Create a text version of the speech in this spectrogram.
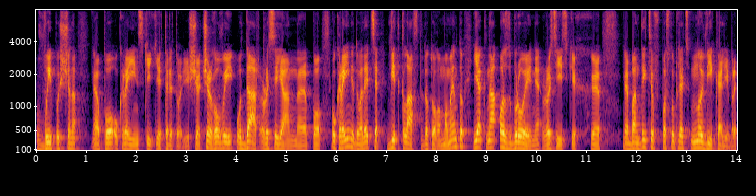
випущено е, по українській території. Що черговий удар росіян е, по Україні доведеться відкласти до того моменту, як на озброєння російських. Бандитів поступлять нові калібри.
